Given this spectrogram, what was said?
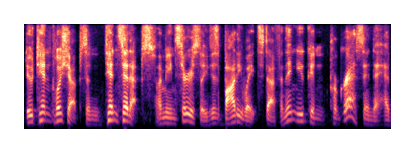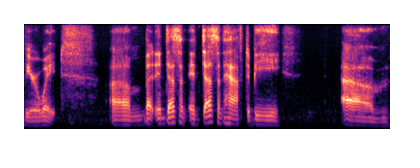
do 10 push ups and 10 sit ups. I mean, seriously, just body weight stuff. And then you can progress into heavier weight. Um, but it doesn't, it doesn't have to be, um,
